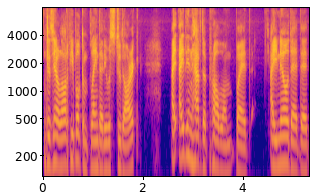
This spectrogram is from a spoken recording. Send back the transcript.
Because you know a lot of people complained that it was too dark. I, I didn't have the problem, but I know that that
